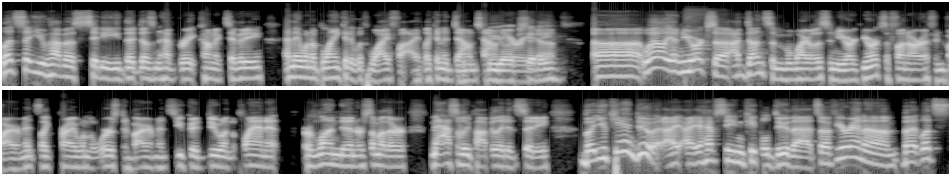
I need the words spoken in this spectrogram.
let's say you have a city that doesn't have great connectivity and they want to blanket it with Wi-Fi, like in a downtown area. City. Uh, well, yeah, New York's. Uh, I've done some wireless in New York. New York's a fun RF environment. It's like probably one of the worst environments you could do on the planet or London or some other massively populated city. But you can do it. I, I, have seen people do that. So if you're in a, but let's,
